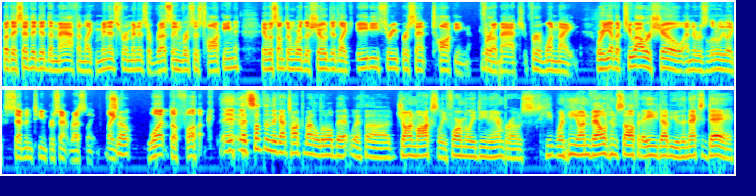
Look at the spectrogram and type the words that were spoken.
but they said they did the math and like minutes for minutes of wrestling versus talking. It was something where the show did like 83% talking for a match for one night. Where you have a 2-hour show and there was literally like 17% wrestling. Like so what the fuck? it, that's something that got talked about a little bit with uh, Jon Moxley, formerly Dean Ambrose. He when he unveiled himself at AEW the next day,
